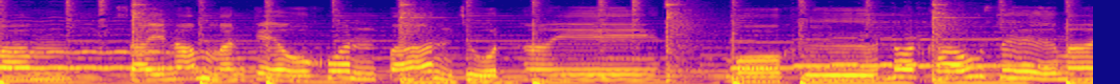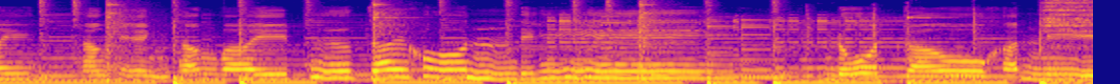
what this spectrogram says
ปั๊ม น้ำมันแก้วควนปานจุดให้บอกคือรถเขาซื้อใหม่ทั้งแห่งทั้งใบถึกใจคนดี โดดเก่าคันนี้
